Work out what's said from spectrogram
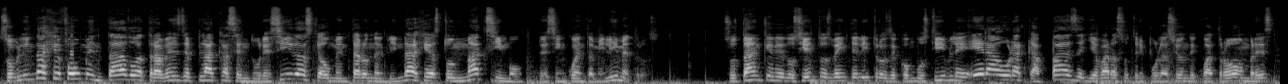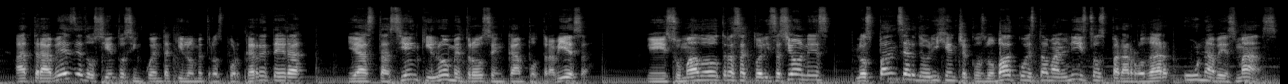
Su blindaje fue aumentado a través de placas endurecidas que aumentaron el blindaje hasta un máximo de 50 milímetros. Su tanque de 220 litros de combustible era ahora capaz de llevar a su tripulación de cuatro hombres a través de 250 kilómetros por carretera y hasta 100 kilómetros en campo traviesa. Y sumado a otras actualizaciones, los Panzer de origen checoslovaco estaban listos para rodar una vez más.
